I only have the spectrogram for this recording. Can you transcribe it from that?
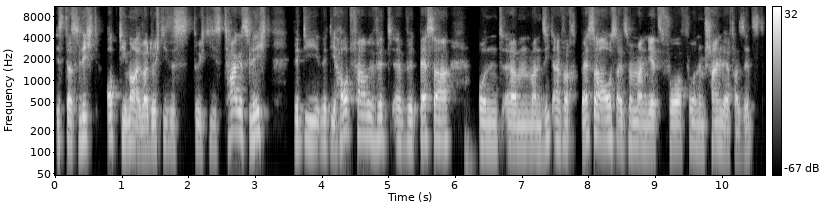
ist das Licht optimal, weil durch dieses, durch dieses Tageslicht wird die, wird die Hautfarbe wird, äh, wird besser und ähm, man sieht einfach besser aus, als wenn man jetzt vor, vor einem Scheinwerfer sitzt.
